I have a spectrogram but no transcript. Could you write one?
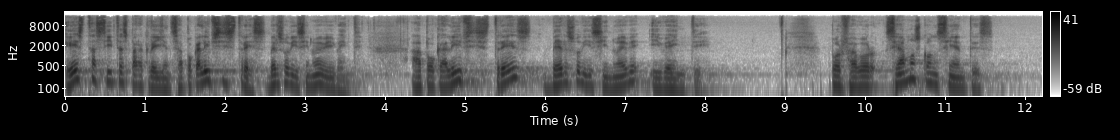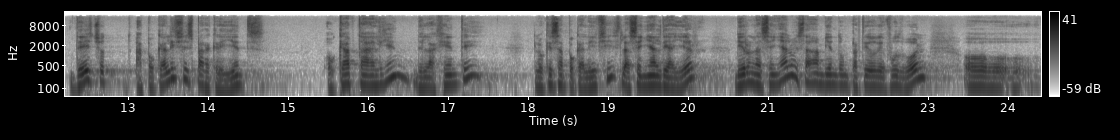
Esta cita es para creyentes. Apocalipsis 3, verso 19 y 20. Apocalipsis 3, verso 19 y 20. Por favor, seamos conscientes. De hecho, Apocalipsis para creyentes. ¿O capta alguien de la gente lo que es Apocalipsis, la señal de ayer? ¿Vieron la señal o estaban viendo un partido de fútbol o,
